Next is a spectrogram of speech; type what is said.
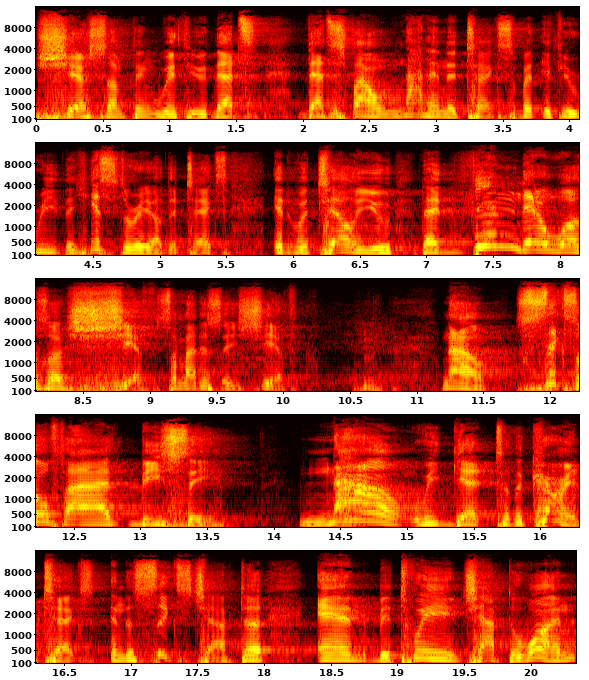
share something with you that's that's found not in the text, but if you read the history of the text, it would tell you that then there was a shift. Somebody say shift. now, 605 BC. Now we get to the current text in the sixth chapter, and between chapter one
